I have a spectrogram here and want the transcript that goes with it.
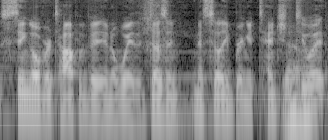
sing over top of it in a way that doesn't necessarily bring attention Yeah. to it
